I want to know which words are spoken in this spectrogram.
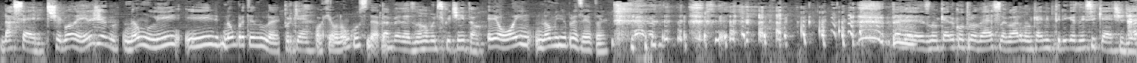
da série. Tu chegou a ler ele, Diego? Não li e não pretendo ler. Por quê? Porque eu não considero. Tá, beleza, não vamos discutir então. Eoin não me representa. Beleza, não quero controvérsias agora, não quero intrigas nesse cast, Diego.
